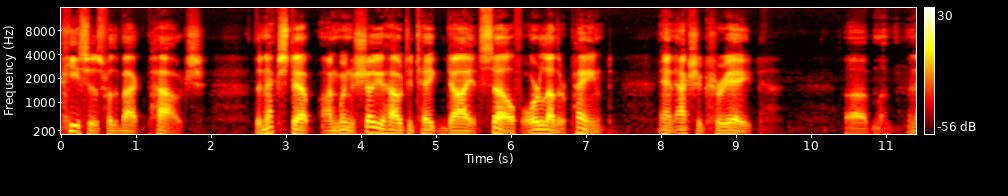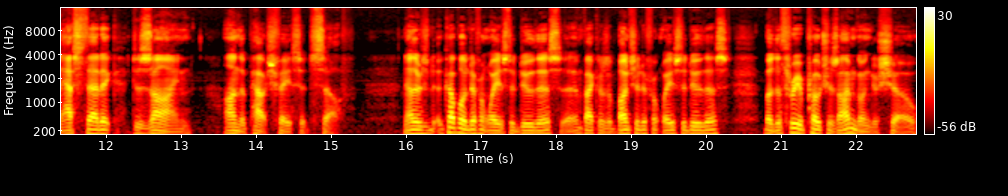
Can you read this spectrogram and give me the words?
pieces for the back pouch, the next step, I'm going to show you how to take dye itself or leather paint and actually create uh, an aesthetic design on the pouch face itself. Now there's a couple of different ways to do this. Uh, in fact, there's a bunch of different ways to do this. But the three approaches I'm going to show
